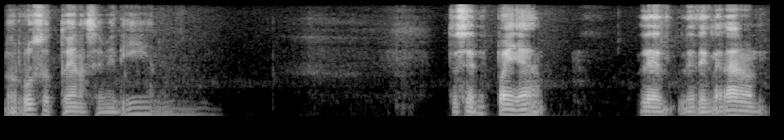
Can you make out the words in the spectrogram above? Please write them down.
Los rusos todavía no se metían. Entonces después ya le, declararon,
